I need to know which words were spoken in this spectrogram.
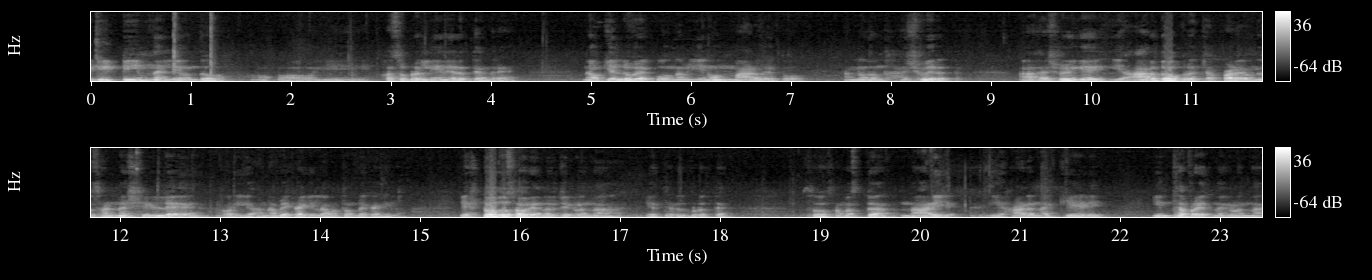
ಇಡೀ ಟೀಮ್ನಲ್ಲಿ ಒಂದು ಈ ಹೊಸಬ್ರಲ್ಲಿ ಏನಿರುತ್ತೆ ಅಂದರೆ, ನಾವು ಗೆಲ್ಲಬೇಕು, ನಾವು ಏನೋ ಒಂದು ಮಾಡಬೇಕು ಅನ್ನೋದೊಂದು ಹಸಿವು ಇರುತ್ತೆ. ಆ ಹಸುವಿಗೆ ಯಾರದೋ ಒಬ್ರು ಚಪ್ಪಾಳೆ ಒಂದು ಸಣ್ಣ ಶಿಳ್ಳೆ ಅವರಿಗೆ ಅನ್ನ ಬೇಕಾಗಿಲ್ಲ ಮತ್ತೊಂದು ಬೇಕಾಗಿಲ್ಲ. ಎಷ್ಟೋ ದಿವಸ ಅವ್ರ ಎನರ್ಜಿಗಳನ್ನು ಎತ್ತಿಡಿದು ಬಿಡುತ್ತೆ ಸೊ ಸಮಸ್ತ ನಾಡಿಗೆ ಈ ಹಾಡನ್ನ ಕೇಳಿ ಇಂಥ ಪ್ರಯತ್ನಗಳನ್ನು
